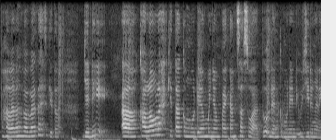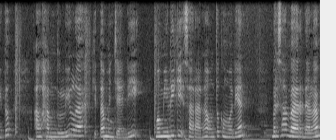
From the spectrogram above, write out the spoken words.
pahala tanpa batas gitu. Jadi eh, kalaulah kita kemudian menyampaikan sesuatu dan kemudian diuji dengan itu, alhamdulillah kita menjadi memiliki sarana untuk kemudian bersabar dalam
